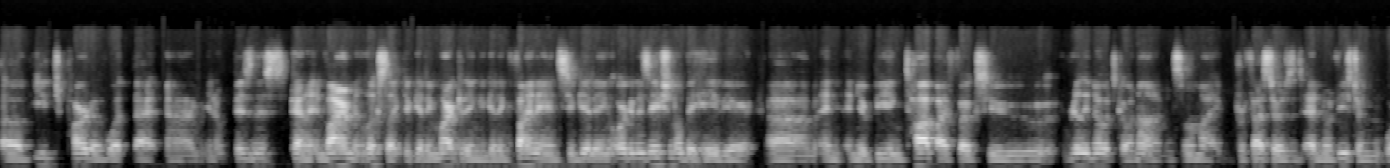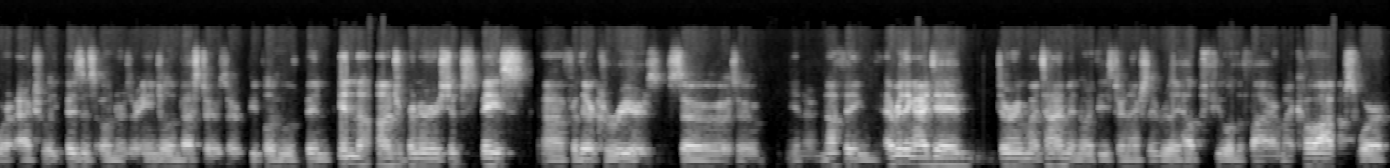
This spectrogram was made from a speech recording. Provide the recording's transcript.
of each part of what that, uh, you know, business kind of environment looks like. You're getting marketing, you're getting finance, you're getting organizational behavior, um, and, and you're being taught by folks who really know what's going on. I mean, some of my professors at Northeastern were actually business owners or angel investors or people who have been in the entrepreneurship space uh, for their careers. So, so you know, nothing, everything I did during my time at Northeastern actually really helped fuel the fire. My co-ops were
